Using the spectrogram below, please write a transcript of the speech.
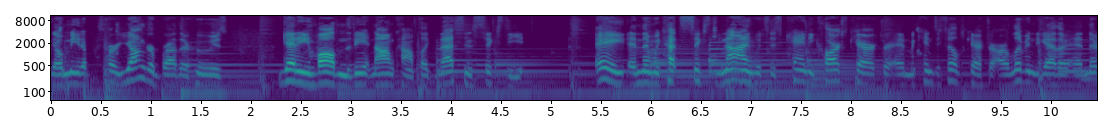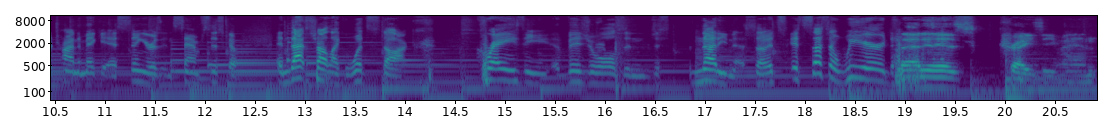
go meet up with her younger brother, who is getting involved in the Vietnam conflict. And that's in '68, and then we cut '69, which is Candy Clark's character and Mackenzie Phillips' character are living together, and they're trying to make it as singers in San Francisco. And that shot like Woodstock, crazy visuals and just nuttiness. So it's it's such a weird. That is crazy, man.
